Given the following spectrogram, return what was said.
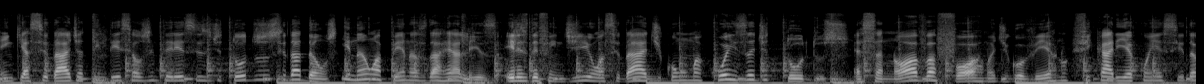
em que a cidade atendesse aos interesses de todos os cidadãos e não apenas da realeza. Eles defendiam a cidade como uma coisa de todos. Essa nova forma de governo ficaria conhecida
